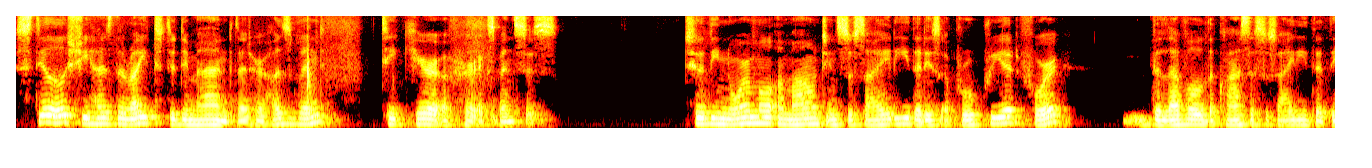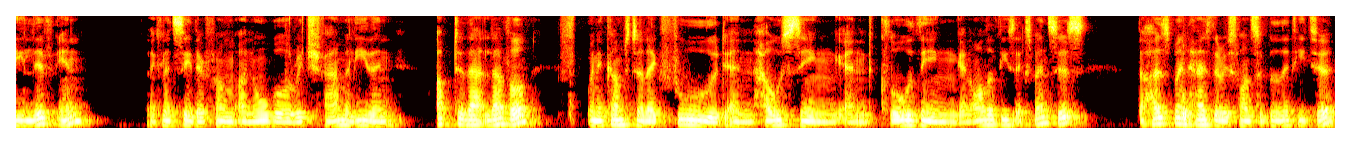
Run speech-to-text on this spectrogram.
Still, she has the right to demand that her husband take care of her expenses to the normal amount in society that is appropriate for the level, the class of society that they live in. Like, let's say they're from a noble, rich family, then up to that level, when it comes to like food and housing and clothing and all of these expenses, the husband has the responsibility to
